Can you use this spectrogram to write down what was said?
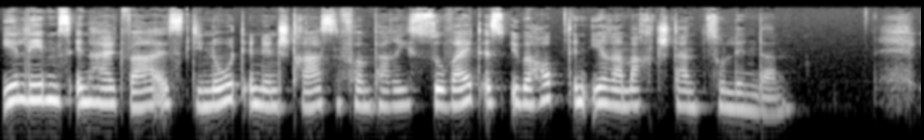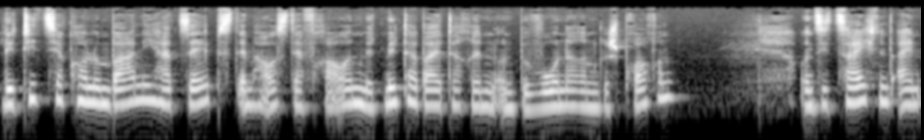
Ihr Lebensinhalt war es, die Not in den Straßen von Paris, soweit es überhaupt in ihrer Macht stand, zu lindern. Letizia Colombani hat selbst im Haus der Frauen mit Mitarbeiterinnen und Bewohnerinnen gesprochen und sie zeichnet ein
